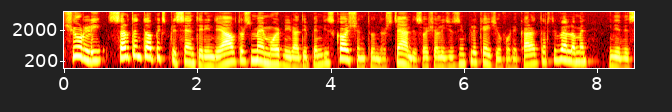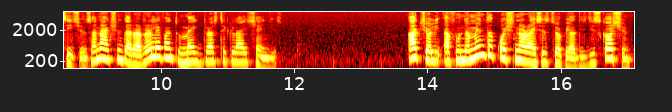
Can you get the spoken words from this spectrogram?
Surely, certain topics presented in the author's memoir need a deeper discussion to understand the social issues implication for the character's development in the decisions and actions that are relevant to make drastic life changes. Actually, a fundamental question arises to appeal this discussion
